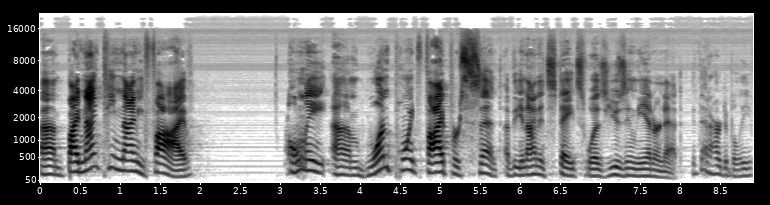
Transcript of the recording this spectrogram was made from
Um, by 1995, only um, 1.5% of the United States was using the internet. Isn't that hard to believe?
